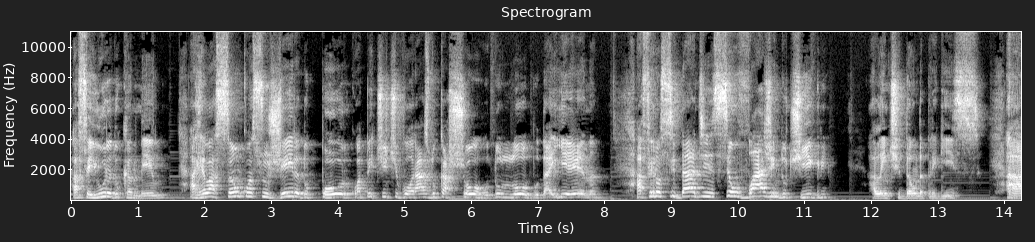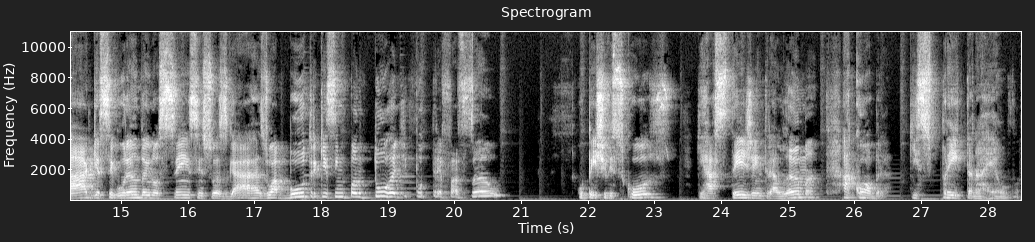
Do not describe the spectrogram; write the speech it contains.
A feiura do camelo, a relação com a sujeira do porco, o apetite voraz do cachorro, do lobo, da hiena, a ferocidade selvagem do tigre, a lentidão da preguiça, a águia segurando a inocência em suas garras, o abutre que se empanturra de putrefação, o peixe viscoso que rasteja entre a lama, a cobra que espreita na relva.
